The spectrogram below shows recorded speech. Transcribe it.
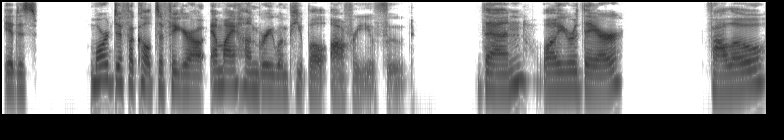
it is more difficult to figure out Am I hungry when people offer you food? Then, while you're there, follow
